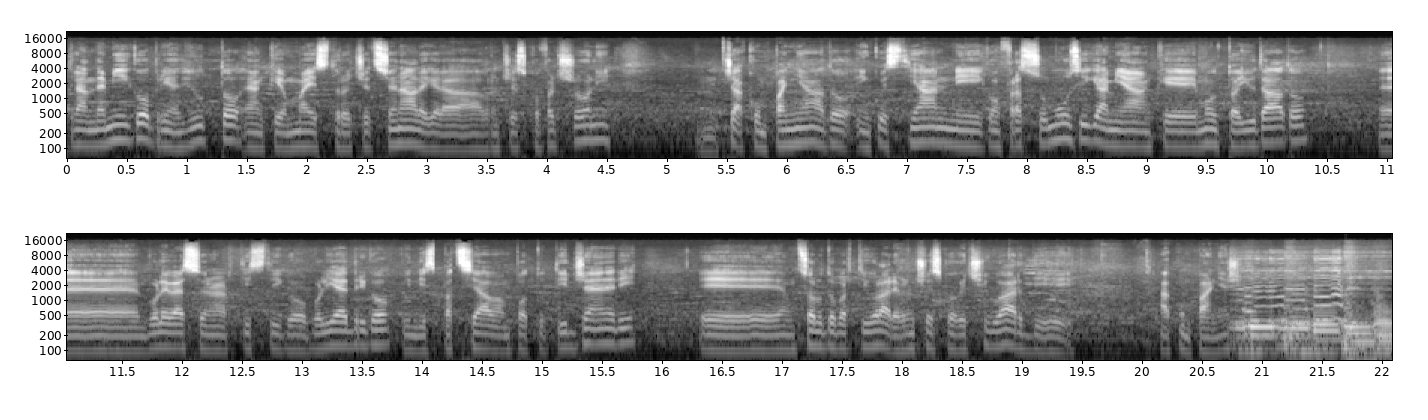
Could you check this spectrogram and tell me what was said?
grande amico, prima di tutto, e anche un maestro eccezionale che era Francesco Falcioni, ci ha accompagnato in questi anni con Frasso Musica, mi ha anche molto aiutato, eh, voleva essere un artistico poliedrico, quindi spaziava un po' tutti i generi e un saluto particolare Francesco che ci guardi, accompagnaci.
